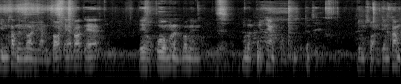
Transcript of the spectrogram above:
กินข้าวหนึ่งหน่อยยำซอสแอะซอสแอะเดี๋ยวโกงมันนั่นบ่แม่น มันนั่นพริกแห้งของจังสิเต็มซอนเต็มค่ำ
